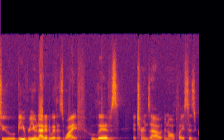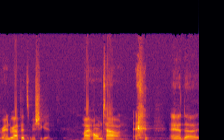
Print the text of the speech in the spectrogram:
to be reunited with his wife, who lives, it turns out, in all places, Grand Rapids, Michigan, my hometown. and uh,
